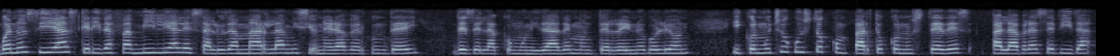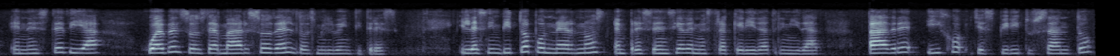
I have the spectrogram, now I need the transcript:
Buenos días, querida familia. Les saluda Marla, misionera Verbunday, desde la comunidad de Monterrey, Nuevo León, y con mucho gusto comparto con ustedes palabras de vida en este día, jueves 2 de marzo del 2023. Y les invito a ponernos en presencia de nuestra querida Trinidad, Padre, Hijo y Espíritu Santo,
